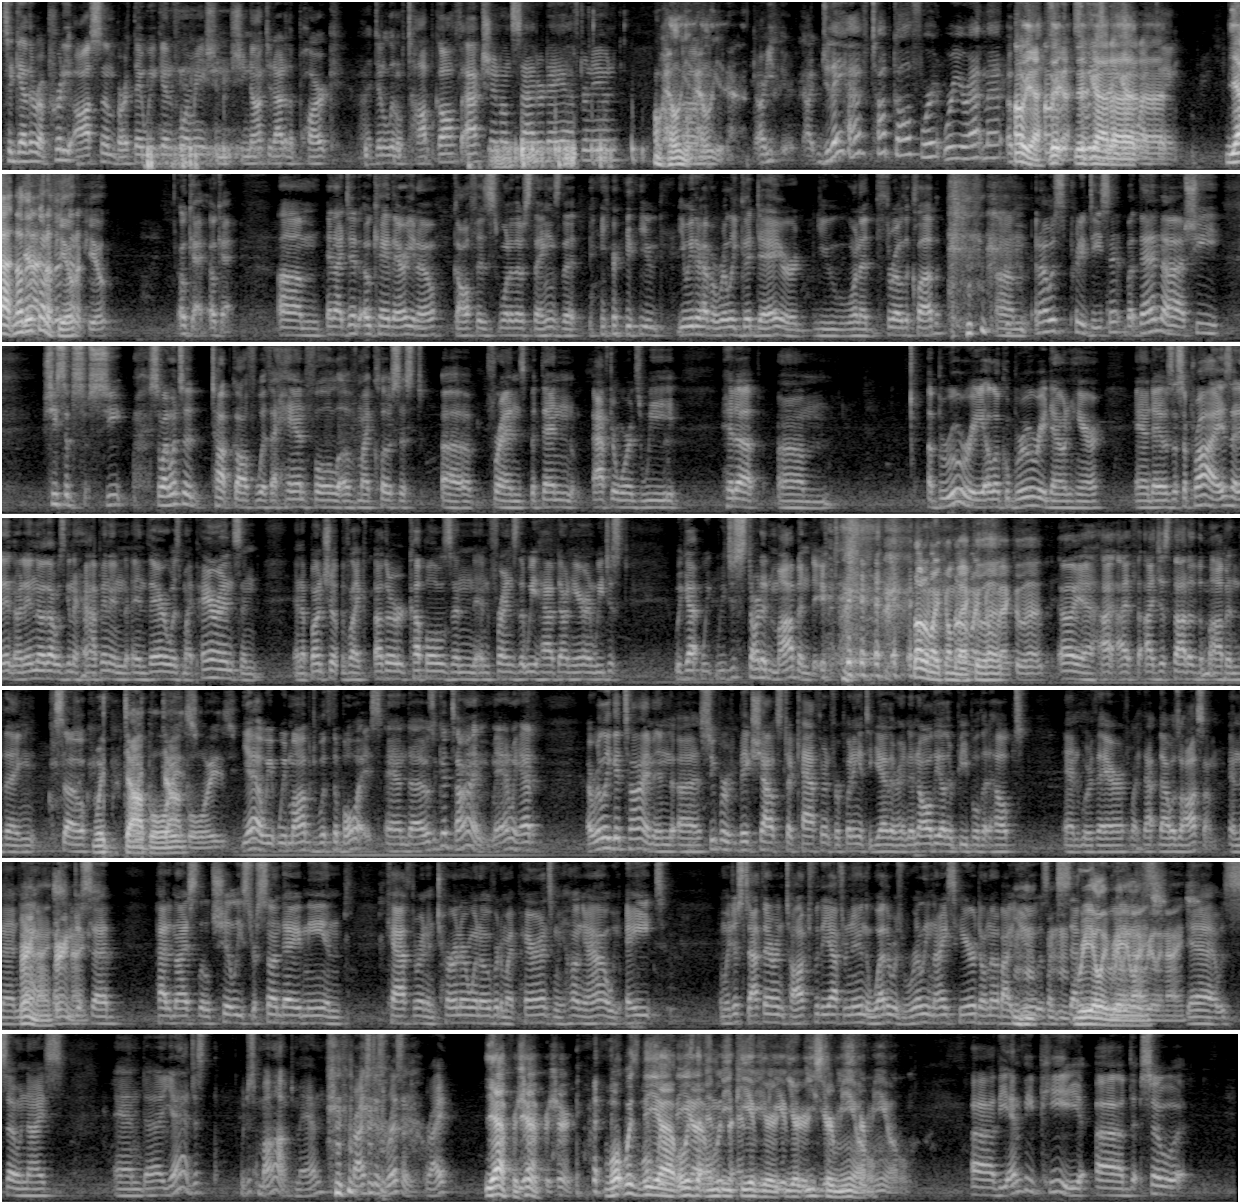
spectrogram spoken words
together a pretty awesome birthday weekend for me. She she knocked it out of the park. I did a little top golf action on Saturday afternoon. Oh hell yeah, um, hell yeah! Are you? Uh, do they have top golf where, where you're at, Matt? Okay. Oh yeah, they, have so got uh, yeah. No, they've yeah, got no, a few. Got a few. Okay, okay. Um, and I did okay there. You know, golf is one of those things that you you either have a really good day or you want to throw the club. um, and I was pretty decent, but then uh, she she she so I went to Top Golf with a handful of my closest uh, friends, but then afterwards we hit up um, a brewery, a local brewery down here and it was a surprise. I didn't I didn't know that was going to happen, and and there was my parents and and a bunch of like other couples and and friends that we have down here, and we just. We got we, we just started mobbing, dude. thought I might come, back, to that. back to that. Oh yeah, I I, I just thought of the mobbing thing. So with da boys. da boys. Yeah, we, we mobbed with the boys, and uh, it was a good time, man. We had a really good time, and uh, super big shouts to Catherine for putting it together, and, and all the other people that helped and we're there. Like that, that was awesome. And then very yeah, nice. Like very nice. just said, had a nice little chill Easter Sunday. Me and Catherine and Turner went over to my parents and we hung out. We ate. And we just sat there and talked for the afternoon. The weather was really nice here. Don't know about mm-hmm. you. It was like mm-hmm. 70 really, really, nice. really nice. Yeah, it was so nice. And uh, yeah, just we just mobbed, man. Christ is risen, right? Yeah, for sure, yeah, for sure. What was the uh, what was the, uh, MVP, was the MVP of your your, your Easter, your meal? Easter meal? Uh, the MVP. Uh, the, so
